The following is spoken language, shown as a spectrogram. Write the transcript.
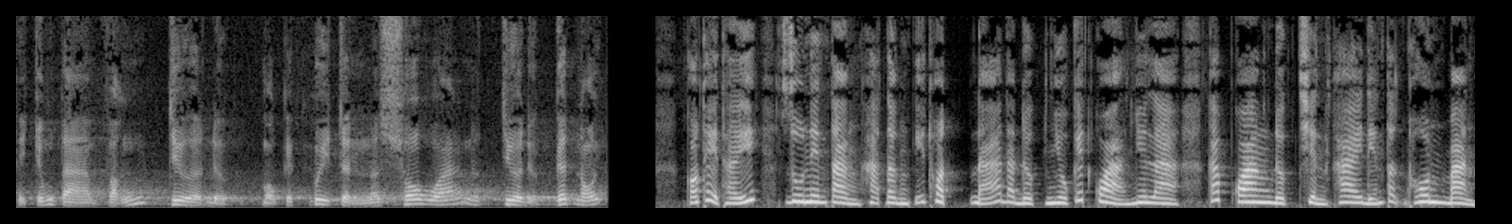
thì chúng ta vẫn chưa được một cái quy trình nó số hóa, nó chưa được kết nối có thể thấy, dù nền tảng hạ tầng kỹ thuật đã đạt được nhiều kết quả như là cáp quang được triển khai đến tận thôn bản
